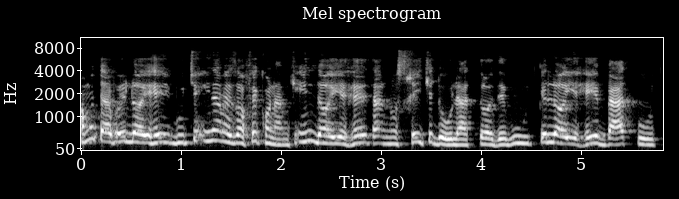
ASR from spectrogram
اما درباره لایحه بودجه اینم اضافه کنم که این لایحه در نسخه‌ای که دولت داده بود یه لایحه بد بود.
